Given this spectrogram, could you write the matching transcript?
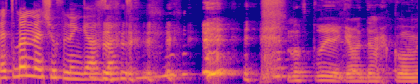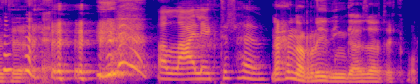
نتمنى نشوف الإنجازات. نفطية كمدام حكومتها. الله عليك تفهم. نحن نريد انجازات أكبر.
